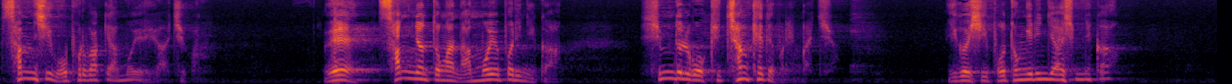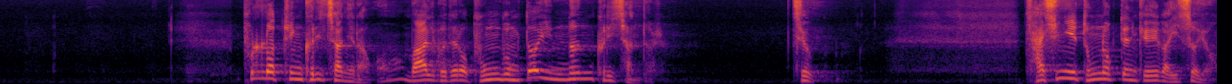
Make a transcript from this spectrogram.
35%밖에 안 모여요, 지금. 왜? 3년 동안 안 모여버리니까 힘들고 귀찮게 돼버린 거죠. 이것이 보통 일인지 아십니까? 플로팅 크리찬이라고 말 그대로 붕붕 떠 있는 크리찬들. 즉, 자신이 등록된 교회가 있어요.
